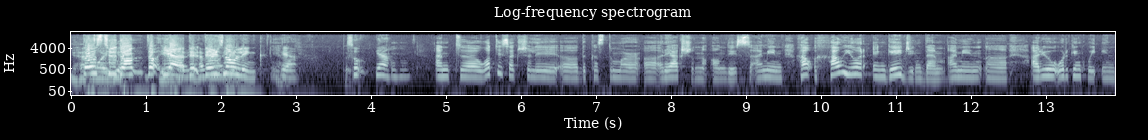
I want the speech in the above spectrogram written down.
those no two idea. don't, don't yeah there, there no is no link. Yeah. yeah, so yeah Mhm. And uh, what is actually uh, the customer uh, reaction on this? I mean, how how you are engaging them? I mean, uh, are you working with, in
